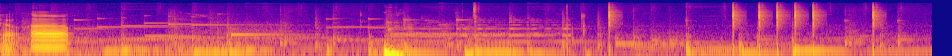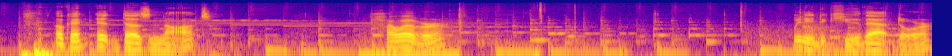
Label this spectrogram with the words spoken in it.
Go up. Okay, it does not. However, we need to cue that door.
